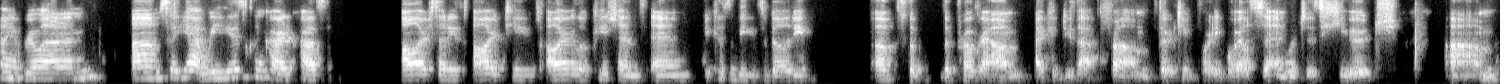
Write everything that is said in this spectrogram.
Hi, everyone. Um, so yeah, we use ClinCard across all our studies, all our teams, all our locations. And because of the usability of the, the program, I could do that from 1340 Boylston, which is huge. Um,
